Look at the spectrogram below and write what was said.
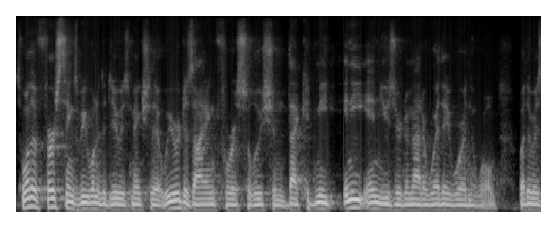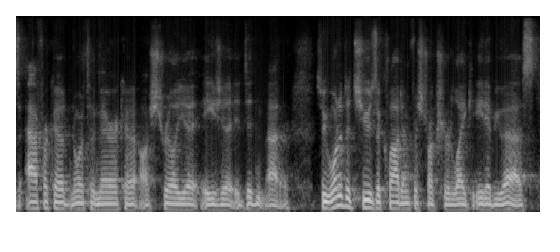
So one of the first things we wanted to do is make sure that we were designing for a solution that could meet any end user no matter where they were in the world, whether it was Africa, North America, Australia, Asia, it didn't matter. So we wanted to choose a cloud infrastructure like AWS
